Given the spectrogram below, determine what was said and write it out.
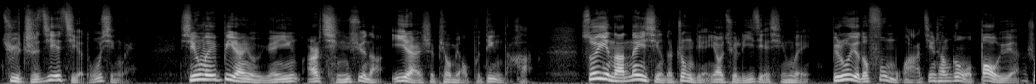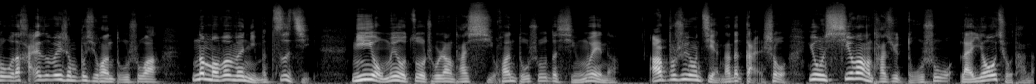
去直接解读行为。行为必然有原因，而情绪呢依然是飘渺不定的哈。所以呢，内省的重点要去理解行为。比如有的父母啊，经常跟我抱怨说我的孩子为什么不喜欢读书啊？那么问问你们自己，你有没有做出让他喜欢读书的行为呢？而不是用简单的感受，用希望他去读书来要求他呢？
